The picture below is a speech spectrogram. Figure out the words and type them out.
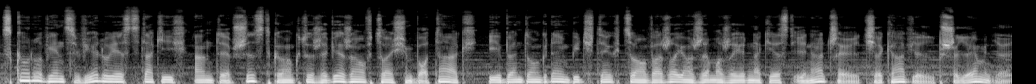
Skoro więc wielu jest takich antywszystko, którzy wierzą w coś, bo tak i będą gnębić tych, co uważają, że może jednak jest inaczej, ciekawiej, przyjemniej,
